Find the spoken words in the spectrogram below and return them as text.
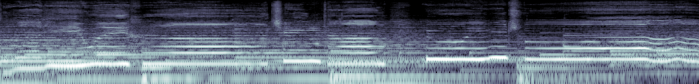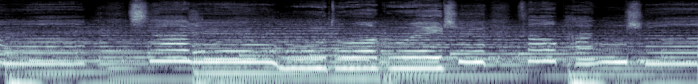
得意为何君当如玉镯？夏日无多归去，早盼着。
